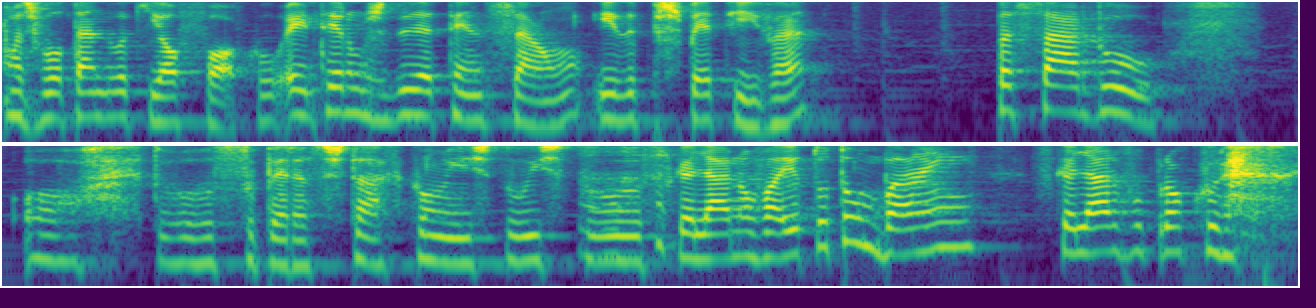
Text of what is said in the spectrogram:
Mas voltando aqui ao foco, em termos de atenção e de perspectiva, passar do oh, estou super assustado com isto, isto ah. se calhar não vai, eu estou tão bem, se calhar vou procurar,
